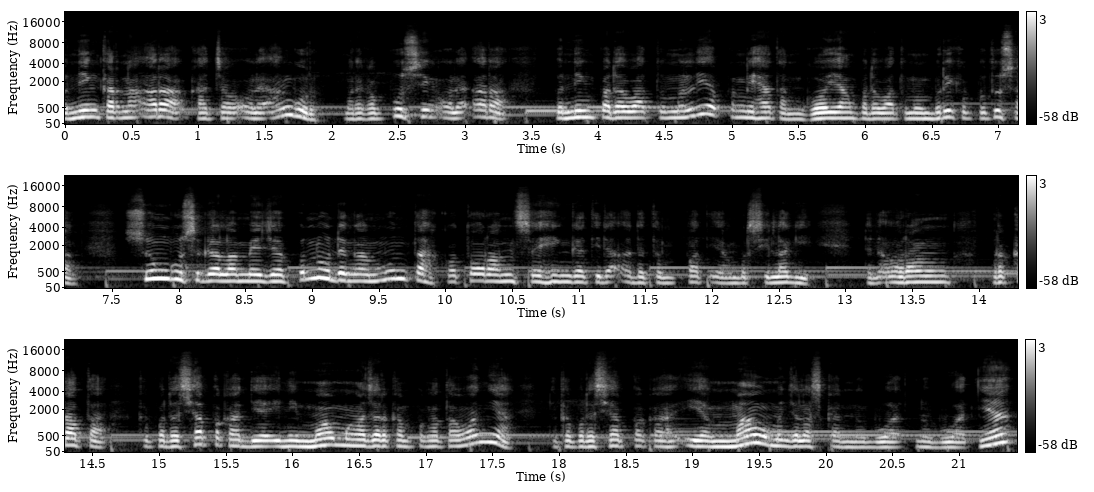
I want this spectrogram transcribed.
pening karena arak, kacau oleh anggur, mereka pusing oleh arak, pening pada waktu melihat penglihatan, goyang pada waktu memberi keputusan. Sungguh segala meja penuh dengan muntah kotoran sehingga tidak ada tempat yang bersih lagi. Dan orang berkata, kepada siapakah dia ini mau mengajarkan pengetahuannya dan kepada siapakah ia mau menjelaskan nubuat-nubuatnya?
